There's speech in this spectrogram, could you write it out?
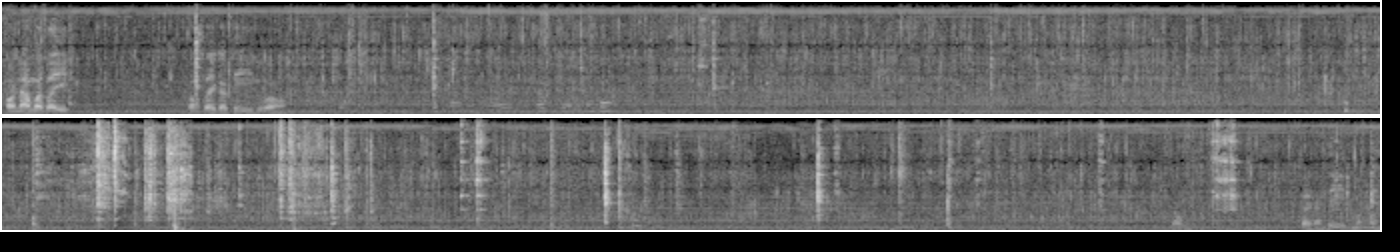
เอาน้ำมาใส่อีก ต้องใส่กะทิอีกหรือเปล่า แป๊บเดียวมันก็ ต้องใส่กะทิอีกมั้งเนี่ย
